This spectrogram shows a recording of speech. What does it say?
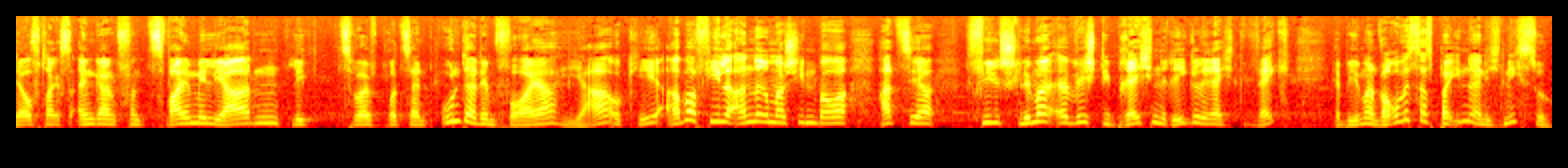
Der Auftragseingang von 2 Milliarden liegt 12 Prozent unter dem Vorjahr. Ja, okay. Aber viele andere Maschinenbauer hat es ja viel schlimmer erwischt. Die brechen regelrecht weg. Herr Biermann, warum ist das bei Ihnen eigentlich nicht so?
